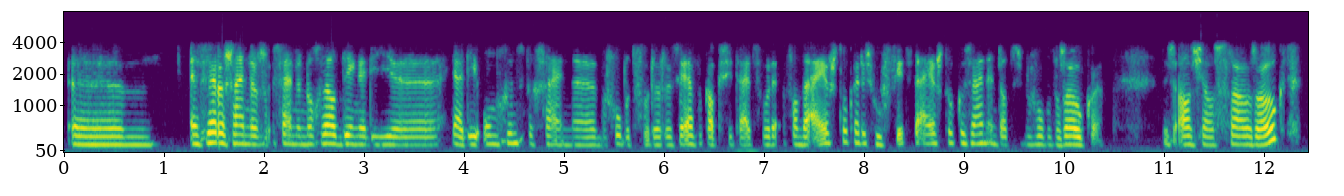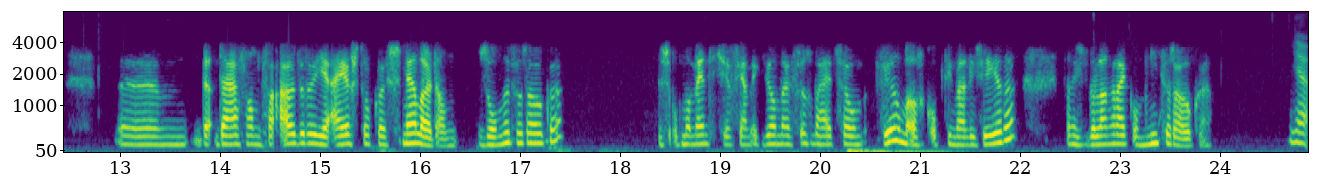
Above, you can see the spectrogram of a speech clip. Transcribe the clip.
Um, en verder zijn er, zijn er nog wel dingen die, uh, ja, die ongunstig zijn. Uh, bijvoorbeeld voor de reservecapaciteit voor de, van de eierstokken. Dus hoe fit de eierstokken zijn. En dat is bijvoorbeeld roken. Dus als je als vrouw rookt, um, daarvan verouderen je eierstokken sneller dan zonder te roken. Dus op het moment dat je zegt, ja, ik wil mijn vruchtbaarheid zo veel mogelijk optimaliseren, dan is het belangrijk om niet te roken. Ja,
